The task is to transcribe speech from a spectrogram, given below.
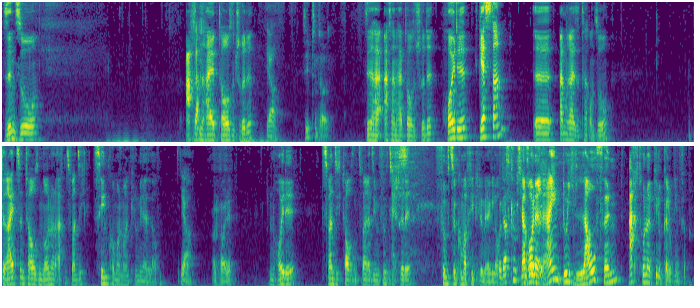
Sind so. 8.500 Schritte. Ja. 17.000. Sind halt 8.500 Schritte. Heute, gestern, äh, Anreisetag und so. 13.928, 10,9 Kilometer gelaufen. Ja. Und heute? Und heute 20.257 Schritte, 15,4 Kilometer gelaufen. Und das kannst ich du habe so heute ungefähr- rein durch Laufen 800 Kilokalorien verbrannt.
